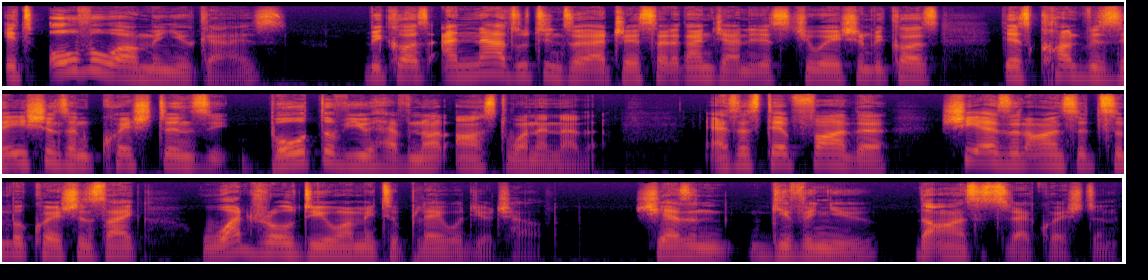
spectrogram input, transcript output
It's overwhelming you guys because anazi ukuthi the situation because there's conversations and questions both of you have not asked one another. As a stepfather, she hasn't answered simple questions like, What role do you want me to play with your child? She hasn't given you the answers to that question.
